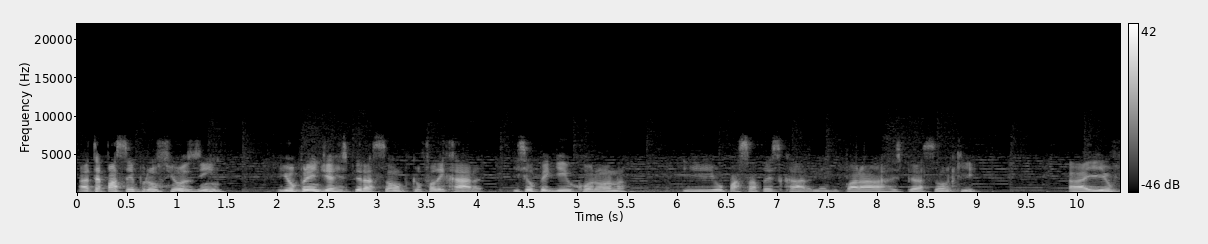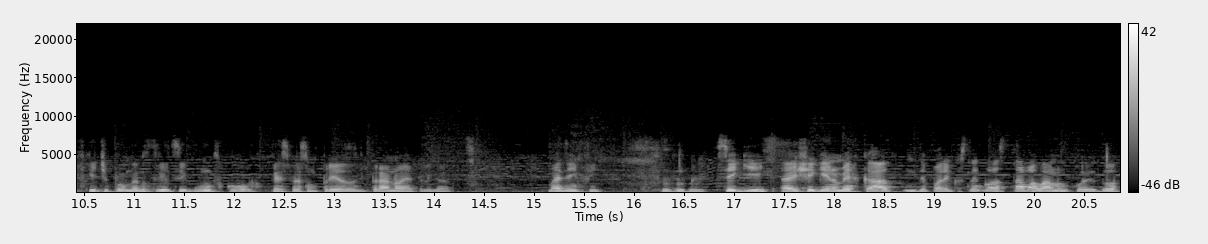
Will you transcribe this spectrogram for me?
Até passei por um senhorzinho e eu prendi a respiração, porque eu falei, cara, e se eu peguei o corona e eu passar pra esse cara, né? Vou parar a respiração aqui. Aí eu fiquei tipo andando 30 segundos com a respiração presa de paranoia, tá ligado? Mas enfim. Segui, aí cheguei no mercado, me deparei com esse negócio, tava lá no corredor.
